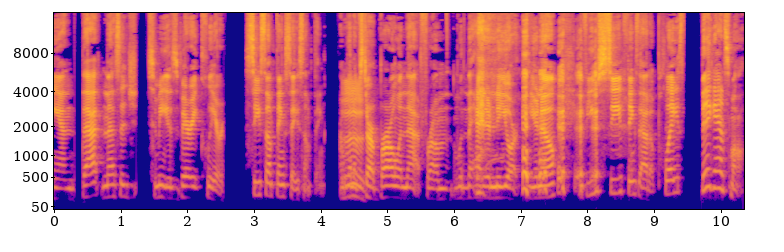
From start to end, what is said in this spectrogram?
And that message to me is very clear. See something, say something. I'm going Mm. to start borrowing that from when they had it in New York, you know? if you see things out of place, big and small.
